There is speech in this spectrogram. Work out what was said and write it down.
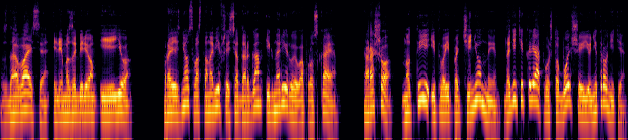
Сдавайся, или мы заберем и ее, произнес восстановившийся Дарган, игнорируя вопрос Кая. Хорошо, но ты и твои подчиненные дадите клятву, что больше ее не тронете.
